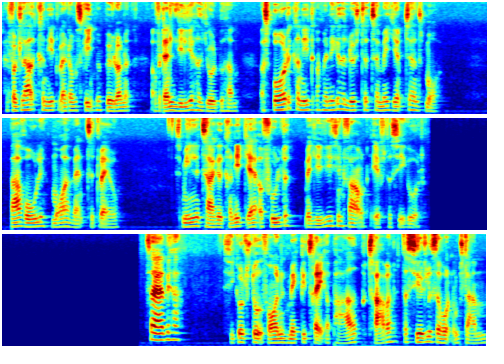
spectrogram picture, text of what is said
Han forklarede Granit, hvad der var sket med bøllerne, og hvordan Lilje havde hjulpet ham, og spurgte Granit, om han ikke havde lyst til at tage med hjem til hans mor. Bare rolig, mor er vant til dværge. Smilende takkede Granit ja og fulgte med Lilje i sin favn efter Sigurd. Så er vi her. Sigurd stod foran et mægtigt træ og pegede på trapperne, der cirklede sig rundt om stammen.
